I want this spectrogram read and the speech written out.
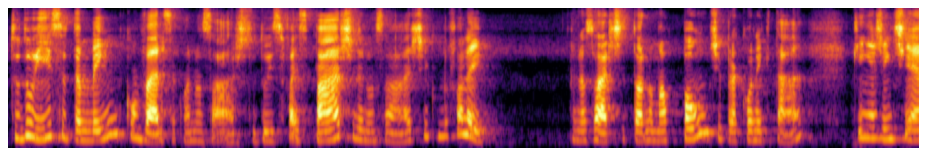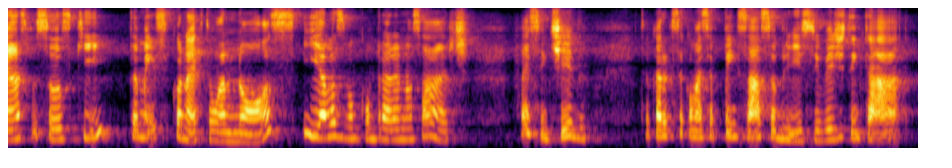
Tudo isso também conversa com a nossa arte, tudo isso faz parte da nossa arte, e como eu falei, a nossa arte se torna uma ponte para conectar quem a gente é às pessoas que também se conectam a nós e elas vão comprar a nossa arte. Faz sentido? Então eu quero que você comece a pensar sobre isso, em vez de tentar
